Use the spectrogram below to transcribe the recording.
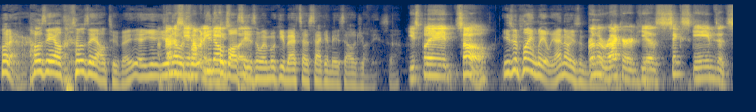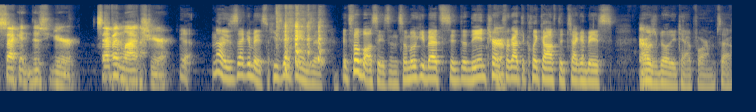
Whatever. Jose Al- Jose Altuve. You, you, I'm you trying to know, see how many you know ball played. season when Mookie Betts has second base eligibility. So He's played so he's been playing lately. I know he's been for the record, he has six games at second this year, seven last year. Yeah. No, he's a second base. He's got games there. It's football season, so Mookie Betts, the, the intern Sure. forgot to click off the second base. Eligibility tab for him. So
